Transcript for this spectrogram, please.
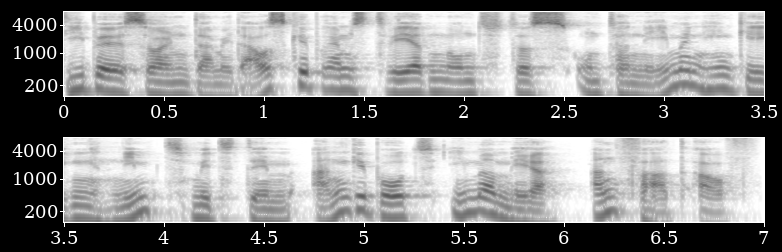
Diebe sollen damit ausgebremst werden und das Unternehmen hingegen nimmt mit dem Angebot immer mehr an Fahrt auf.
